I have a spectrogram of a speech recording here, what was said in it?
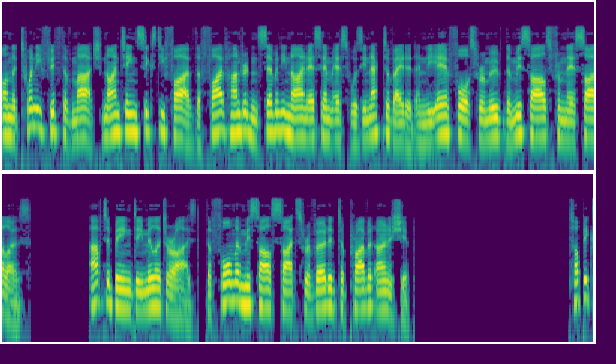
On 25 March 1965 the 579 SMS was inactivated and the Air Force removed the missiles from their silos. After being demilitarized, the former missile sites reverted to private ownership. Topic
